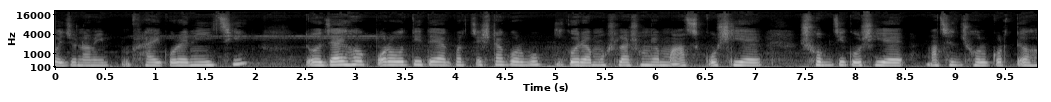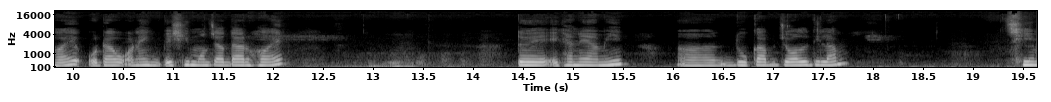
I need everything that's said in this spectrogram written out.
ওই জন্য আমি ফ্রাই করে নিয়েছি। তো যাই হোক, পরবর্তীতে একবার চেষ্টা করব কি করে মশলার সঙ্গে মাছ কষিয়ে, সবজি কষিয়ে মাছের ঝোল করতে হয়। ওটাও অনেক বেশি মজাদার হয়। তো এখানে আমি দু কাপ জল দিলাম। ছিম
